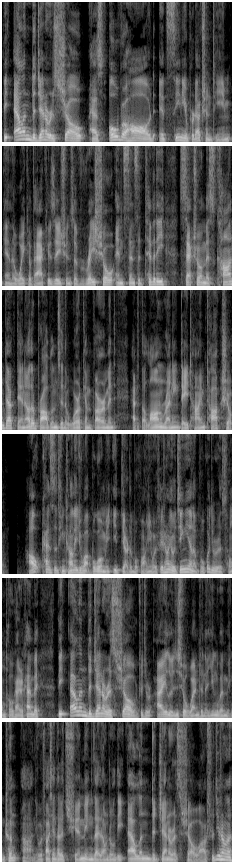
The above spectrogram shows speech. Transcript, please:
The Ellen DeGeneres Show has overhauled its senior production team in the wake of accusations of racial insensitivity, sexual misconduct, and other problems in the work environment at the long-running daytime talk show. 好，看似挺长的一句话，不过我们一点都不慌，因为非常有经验了。不过就是从头开始看呗。The Ellen DeGeneres Show，这就是艾伦秀完整的英文名称啊。你会发现它的全名在当中，The Ellen DeGeneres Show 啊。实际上呢，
